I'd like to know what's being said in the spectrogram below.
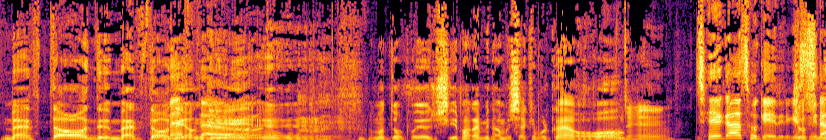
메서드 메서드 연기. 예. 한번 또 보여주시기 바랍니다. 한번 시작해 볼까요? 네. 제가 소개해드리겠습니다.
